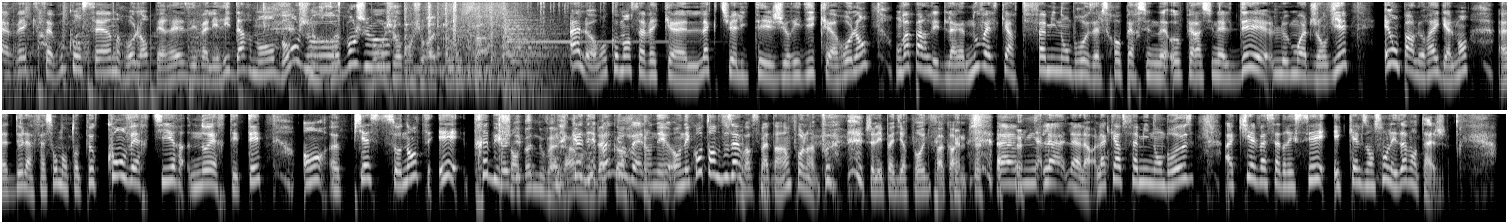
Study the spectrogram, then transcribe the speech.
Avec Ça vous concerne, Roland Pérez et Valérie Darmon. Bonjour. Bonjour. Bonjour, bonjour à tous. Alors, on commence avec euh, l'actualité juridique. Roland, on va parler de la nouvelle carte famille nombreuse. Elle sera opérationnelle dès le mois de janvier. Et on parlera également euh, de la façon dont on peut convertir nos RTT en euh, pièces sonnantes et trébuchantes. Que des bonnes nouvelles. Hein, que des bonnes nouvelles. On est, on est content de vous avoir ce matin. Hein, pour J'allais pas dire pour une fois quand même. la, alors, la carte famille nombreuse, à qui elle va s'adresser et quels en sont les avantages?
